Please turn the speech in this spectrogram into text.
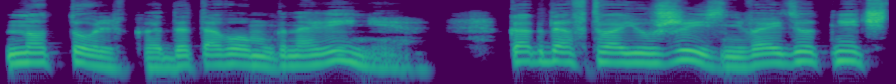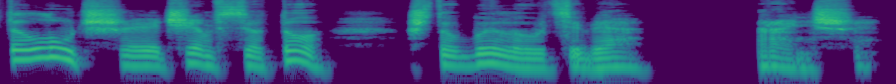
Но только до того мгновения, когда в твою жизнь войдет нечто лучшее, чем все то, что было у тебя раньше.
